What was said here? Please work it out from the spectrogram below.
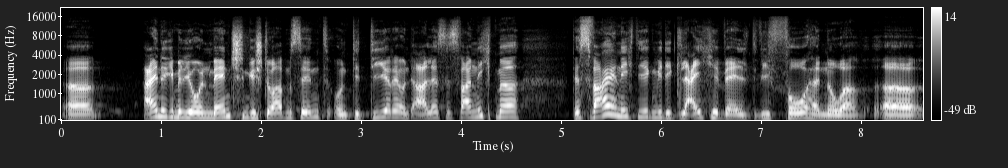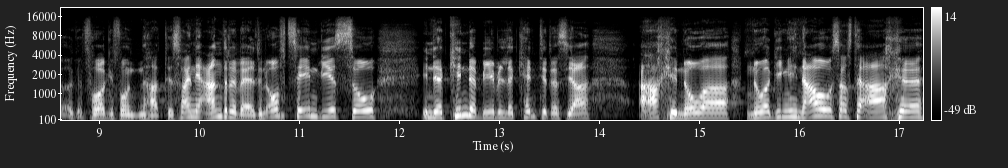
äh, einige Millionen Menschen gestorben sind und die Tiere und alles. Es war nicht mehr das war ja nicht irgendwie die gleiche Welt, wie vorher Noah äh, vorgefunden hatte. Es war eine andere Welt. Und oft sehen wir es so in der Kinderbibel, da kennt ihr das ja, Arche Noah, Noah ging hinaus aus der Arche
